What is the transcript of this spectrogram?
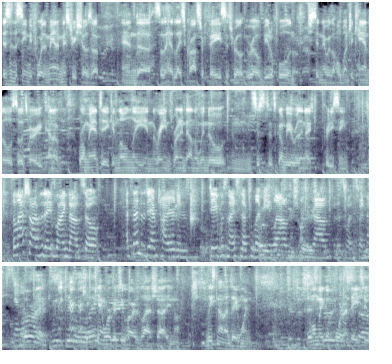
This is the scene before the man of mystery shows up, and uh, so the headlights cross her face. It's real, real beautiful, and she's sitting there with a whole bunch of candles. So it's very kind of romantic and lonely, and the rain's running down the window, and it's just it's going to be a really nice, pretty scene. The last shot of the day is lying down, so at the end of the day I'm tired and Dave was nice enough to let me lounge on the ground for this one, so I didn't have to stand up. All right, Can't work her too hard at the last shot, you know. At least not on day one. I won't make up for it on day two.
